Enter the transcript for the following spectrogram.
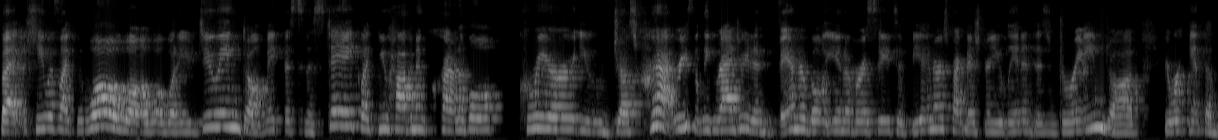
But he was like, "Whoa, whoa, whoa! What are you doing? Don't make this mistake. Like, you have an incredible career. You just recently graduated Vanderbilt University to be a nurse practitioner. You landed this dream job. You're working at the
